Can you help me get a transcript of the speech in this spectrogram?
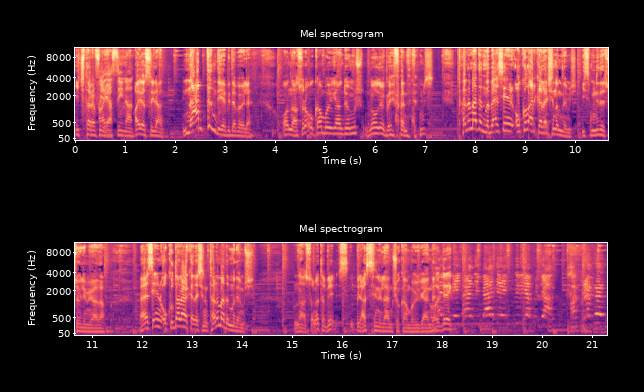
iç tarafıyla. Ayasıyla. Ayasıyla. Ne yaptın diye bir de böyle. Ondan sonra Okan Bayülgen dönmüş. Ne oluyor beyefendi demiş. Tanımadın mı ben senin okul arkadaşınım demiş. İsmini de söylemiyor adam. Ben senin okuldan arkadaşınım tanımadın mı demiş. Ondan sonra tabii biraz sinirlenmiş Okan Bayülgen de. o direkt Beyefendi ben de. Bak bırakın.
